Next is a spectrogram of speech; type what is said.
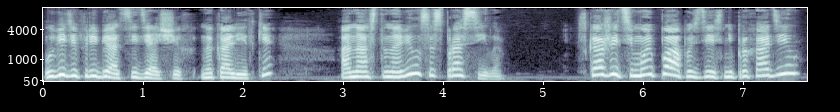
Увидев ребят, сидящих на калитке, она остановилась и спросила. — Скажите, мой папа здесь не проходил? —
